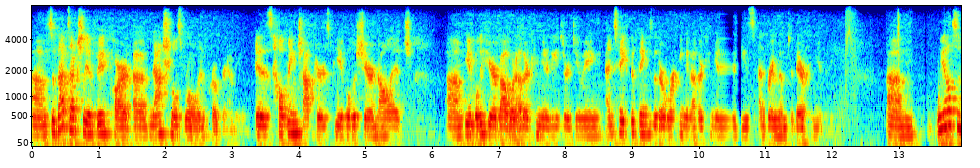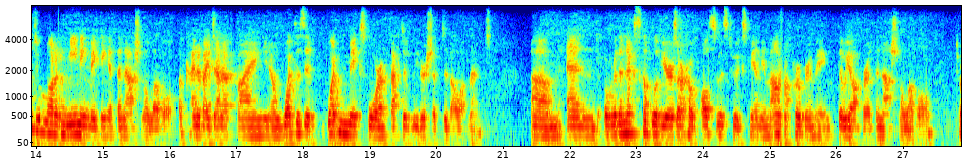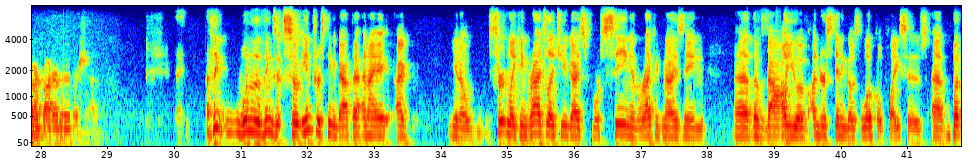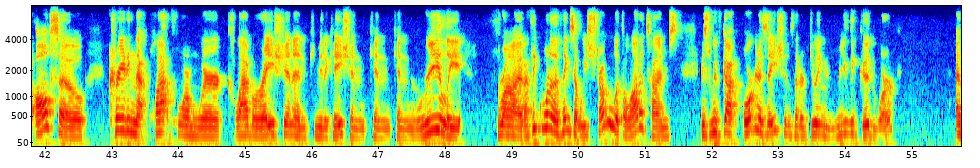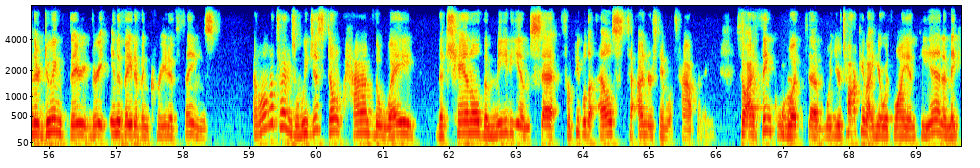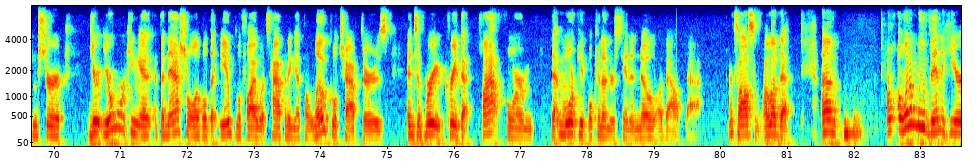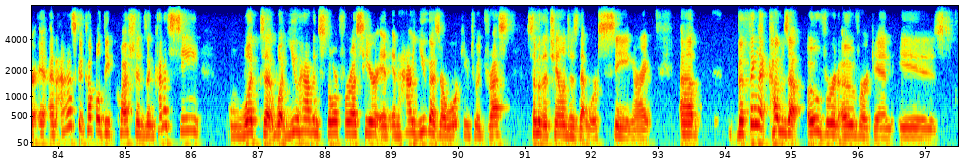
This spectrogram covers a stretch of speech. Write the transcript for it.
Um, so that's actually a big part of National's role in programming, is helping chapters be able to share knowledge um, be able to hear about what other communities are doing, and take the things that are working in other communities and bring them to their communities. Um, we also do a lot of meaning making at the national level of kind of identifying, you know, what does it, what makes for effective leadership development. Um, and over the next couple of years, our hope also is to expand the amount of programming that we offer at the national level to our broader membership. I think one of the things that's so interesting about that, and I, I you know, certainly congratulate you guys for seeing and recognizing uh, the value of understanding those local places, uh, but also creating that platform where collaboration and communication can can really thrive. I think one of the things that we struggle with a lot of times is we've got organizations that are doing really good work, and they're doing very very innovative and creative things, and a lot of times we just don't have the way the channel, the medium set for people to else to understand what's happening. So I think what uh, what you're talking about here with YNPN and making sure you're, you're working at, at the national level to amplify what's happening at the local chapters and to create that platform that more people can understand and know about that. That's awesome. I love that. Um, I, I want to move in here and, and, ask a couple deep questions and kind of see what uh, what you have in store for us here and, and how you guys are working to address some of the challenges that we're seeing. All right. Uh, the thing that comes up over and over again is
